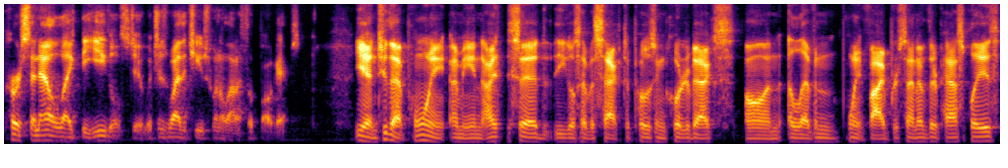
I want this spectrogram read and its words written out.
personnel like the Eagles do, which is why the Chiefs win a lot of football games. Yeah, and to that point, I mean, I said the Eagles have a sacked opposing quarterbacks on 11.5% of their pass plays.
